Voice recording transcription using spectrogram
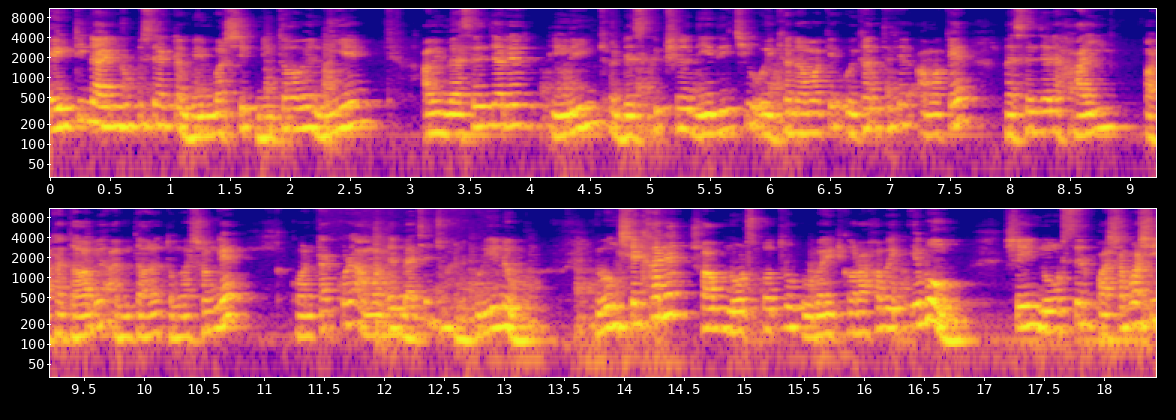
এইটি নাইন রুপিসের একটা মেম্বারশিপ নিতে হবে। নিয়ে আমি মেসেঞ্জারের লিংক ডিসক্রিপশনে দিয়ে দিচ্ছি ওইখানে আমাকে, ওইখান থেকে আমাকে মেসেঞ্জারে হাই পাঠাতে হবে। আমি তাহলে তোমার সঙ্গে কন্ট্যাক্ট করে আমাদের ব্যাচে জয়েন করিয়ে নেব। এবং সেখানে সব নোটসপত্র প্রোভাইড করা হবে এবং সেই নোটসের পাশাপাশি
